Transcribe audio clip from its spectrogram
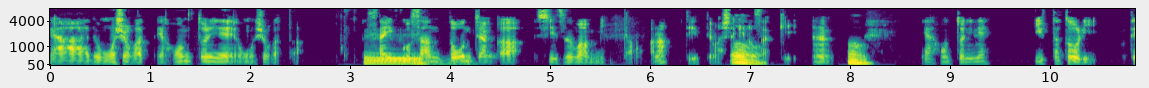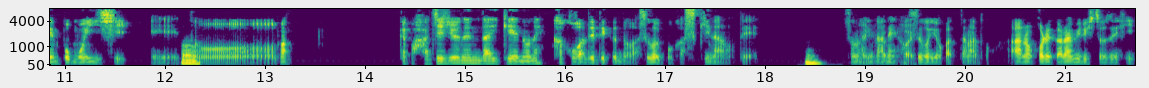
やー、でも面白かった。いや、本当にね、面白かった。サイコさんとオンちゃんがシーズン1見たのかなって言ってましたけど、うんさっき。うん。うん。いや、本当にね、言った通り、テンポもいいし、えっ、と、ま、やっぱ80年代系のね、過去が出てくるのがすごい僕は好きなので、うんその辺がねはいは、いすごい良かったなと。あの、これから見る人ぜひ、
